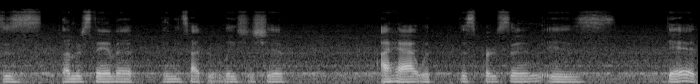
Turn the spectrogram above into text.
just understand that any type of relationship I had with this person is dead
